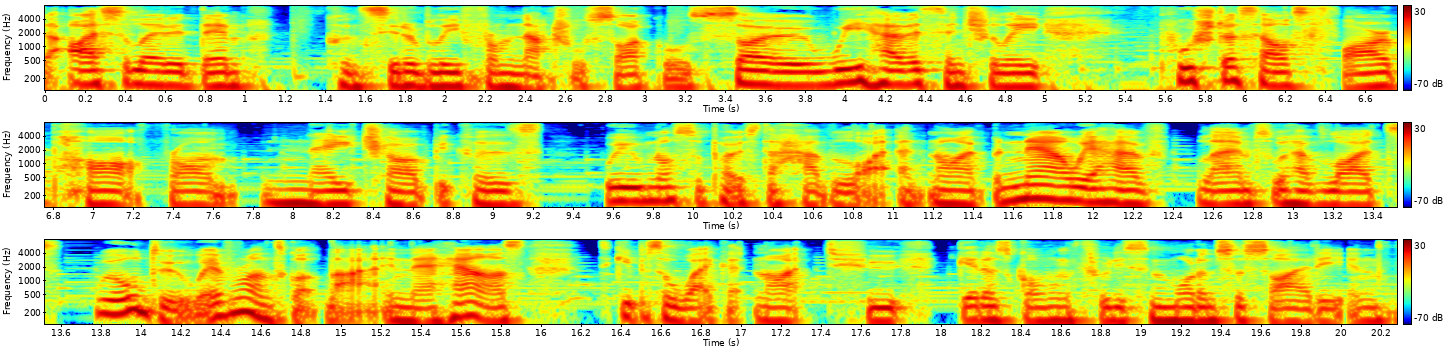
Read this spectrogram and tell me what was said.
that isolated them considerably from natural cycles. So we have essentially pushed ourselves far apart from nature because we're not supposed to have light at night. But now we have lamps, we have lights. We all do. Everyone's got that in their house to keep us awake at night, to get us going through this modern society and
